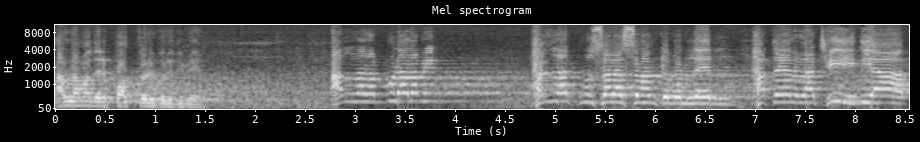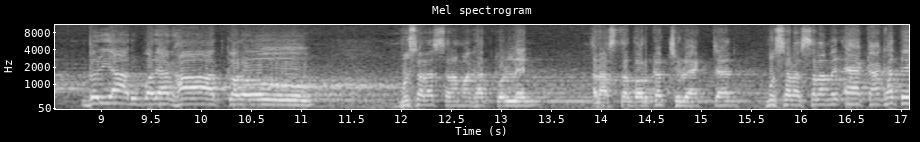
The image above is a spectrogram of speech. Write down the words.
আল্লাহ আমাদের পথ তৈরি করে দিবেন। আল্লাহ রাব্বুল আলামিন হযরত মুসা বললেন, হাতের লাঠি দিয়া দরিয়ার উপরে আঘাত করো। মুসা আঘাত করলেন। রাস্তা দরকার ছিল একটার। মুসা আলাইহিস সালামের এক আঘাতে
